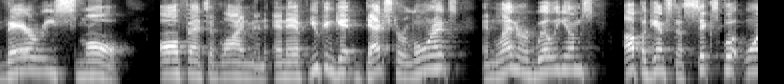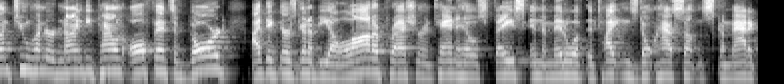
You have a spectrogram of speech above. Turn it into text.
very small offensive lineman. And if you can get Dexter Lawrence and Leonard Williams up against a six foot one, 290 pound offensive guard, I think there's going to be a lot of pressure in Tannehill's face in the middle if the Titans don't have something schematic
